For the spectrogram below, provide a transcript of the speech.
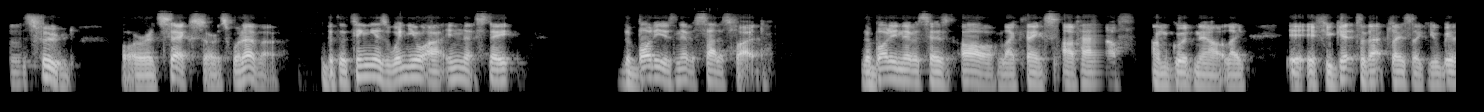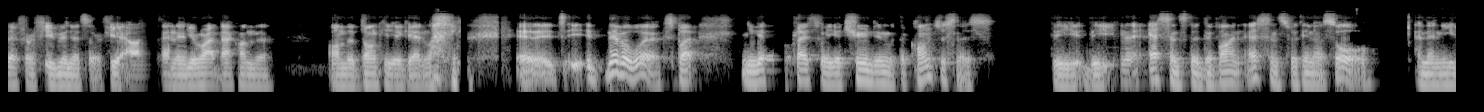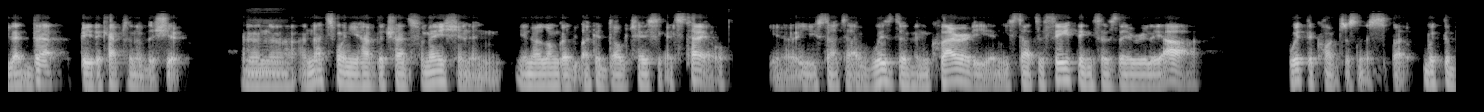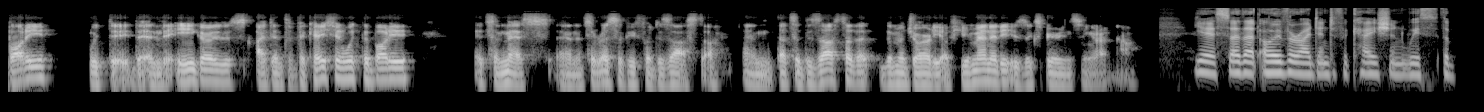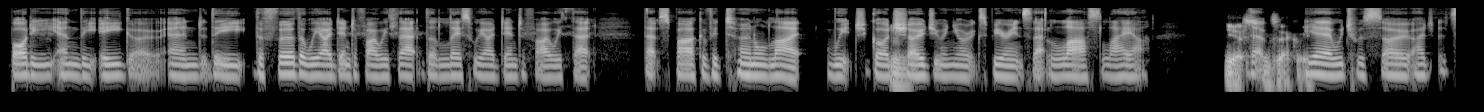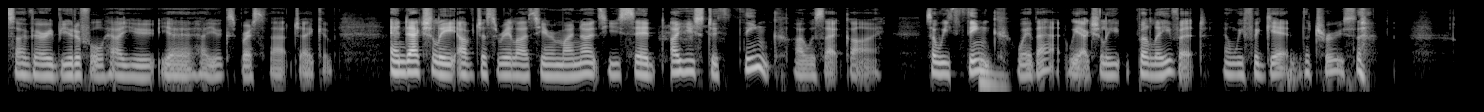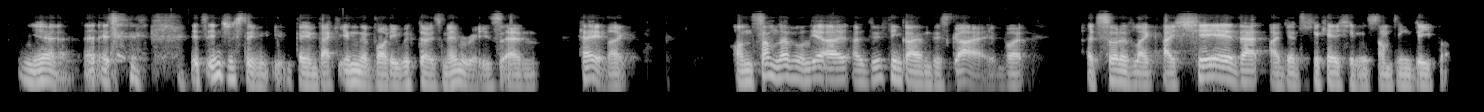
it's food or it's sex or it's whatever. But the thing is, when you are in that state, the body is never satisfied. The body never says, "Oh, like thanks, I've had enough. I'm good now." Like if you get to that place, like you'll be there for a few minutes or a few hours, and then you're right back on the on the donkey again. Like it, it, it never works. But you get to a place where you're tuned in with the consciousness, the the essence, the divine essence within us all, and then you let that be the captain of the ship and mm. uh, and that's when you have the transformation and you're no longer like a dog chasing its tail you know you start to have wisdom and clarity and you start to see things as they really are with the consciousness but with the body with the, the and the ego's identification with the body, it's a mess and it's a recipe for disaster. And that's a disaster that the majority of humanity is experiencing right now. Yes, so that over identification with the body and the ego, and the the further we identify with that, the less we identify with that that spark of eternal light, which God mm. showed you in your experience, that last layer. Yes, that, exactly. Yeah, which was so it's so very beautiful how you yeah how you express that, Jacob. And actually, I've just realized here in my notes, you said I used to think I was that guy. So we think mm. we're that. We actually believe it and we forget the truth. yeah. And it's it's interesting being back in the body with those memories. And hey, like on some level, yeah, I, I do think I am this guy, but it's sort of like I share that identification with something deeper.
